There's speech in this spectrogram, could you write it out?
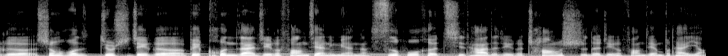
个生活就是这个被困在这个房间里面呢，似乎和其他的这个常识的这个房间不太一样。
